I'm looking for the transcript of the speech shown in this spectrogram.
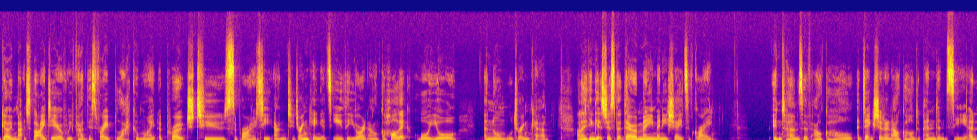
going back to the idea of we've had this very black and white approach to sobriety and to drinking. It's either you're an alcoholic or you're a normal drinker. And I think it's just that there are many, many shades of grey in terms of alcohol addiction and alcohol dependency, and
